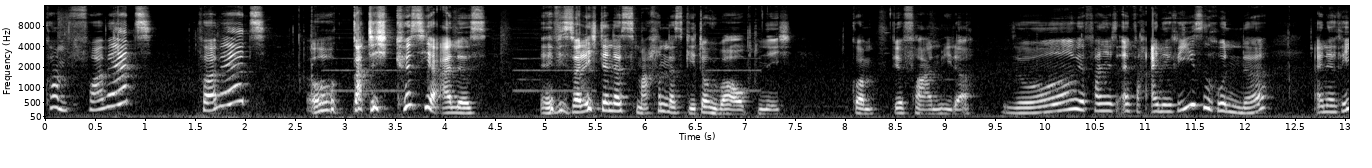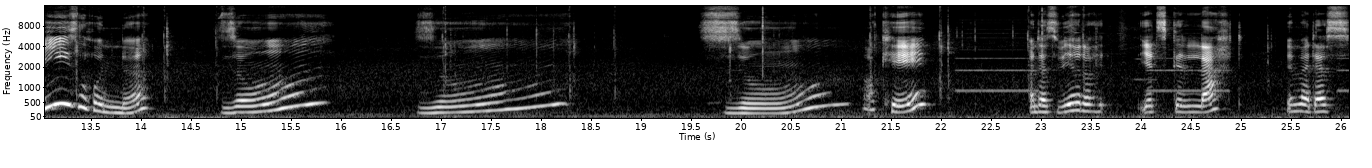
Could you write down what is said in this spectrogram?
komm, vorwärts. Vorwärts. Oh Gott, ich küsse hier alles. Ey, wie soll ich denn das machen? Das geht doch überhaupt nicht. Komm, wir fahren wieder. So, wir fahren jetzt einfach eine Riesenrunde. Eine Riesenrunde. So. So. So. Okay. Und das wäre doch jetzt gelacht, wenn wir das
